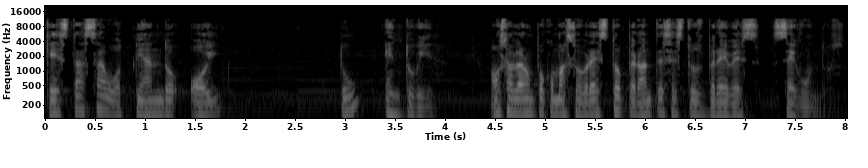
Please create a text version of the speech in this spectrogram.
¿Qué estás saboteando hoy tú en tu vida? Vamos a hablar un poco más sobre esto, pero antes estos breves segundos.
